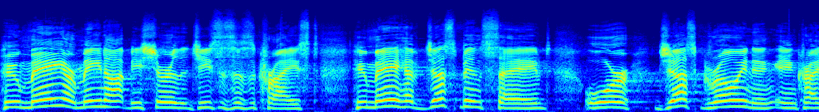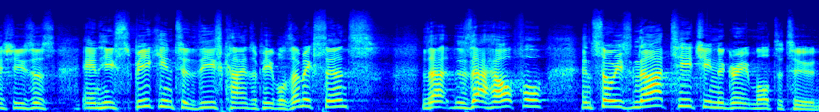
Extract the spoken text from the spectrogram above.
who may or may not be sure that Jesus is the Christ, who may have just been saved or just growing in, in Christ Jesus, and he's speaking to these kinds of people. Does that make sense? Is that, is that helpful? And so he's not teaching the great multitude.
